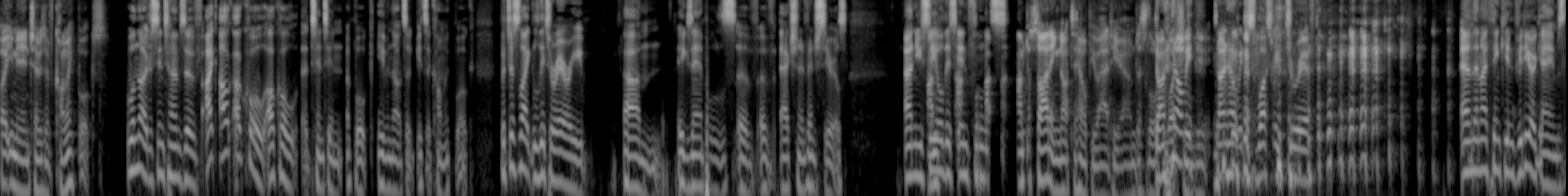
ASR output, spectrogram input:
What you mean in terms of comic books? Well, no, just in terms of I, I'll I'll call I'll call a Tintin a book, even though it's a it's a comic book, but just like literary um examples of of action adventure serials, and you see I'm- all this influence. I'm deciding not to help you out here. I'm just Don't watching help me. you. Don't help me. Just watch me drift. And then I think in video games,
